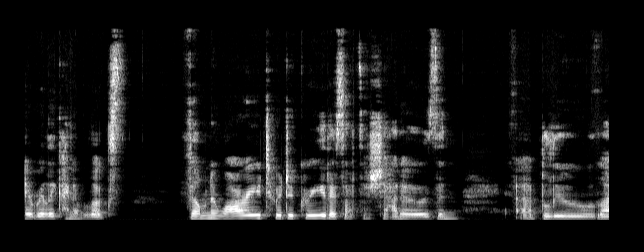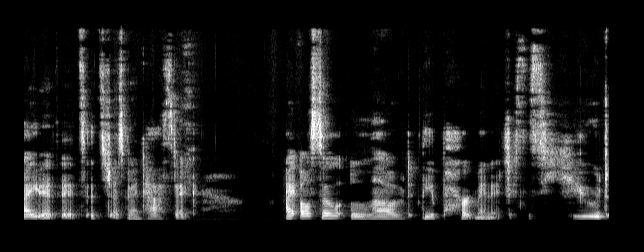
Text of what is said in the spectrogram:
it really kind of looks film noir to a degree. There's lots of shadows and uh, blue light. It, it's it's just fantastic. I also loved the apartment. It's just this huge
